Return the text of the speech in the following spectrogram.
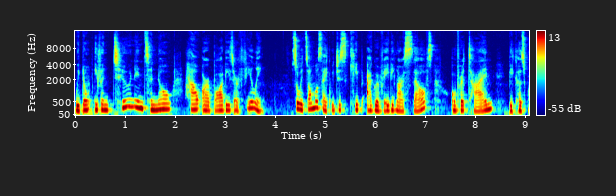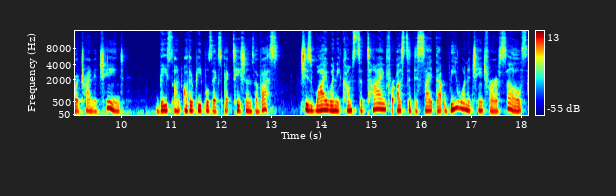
We don't even tune in to know how our bodies are feeling. So it's almost like we just keep aggravating ourselves over time because we're trying to change based on other people's expectations of us. Which is why, when it comes to time for us to decide that we want to change for ourselves,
